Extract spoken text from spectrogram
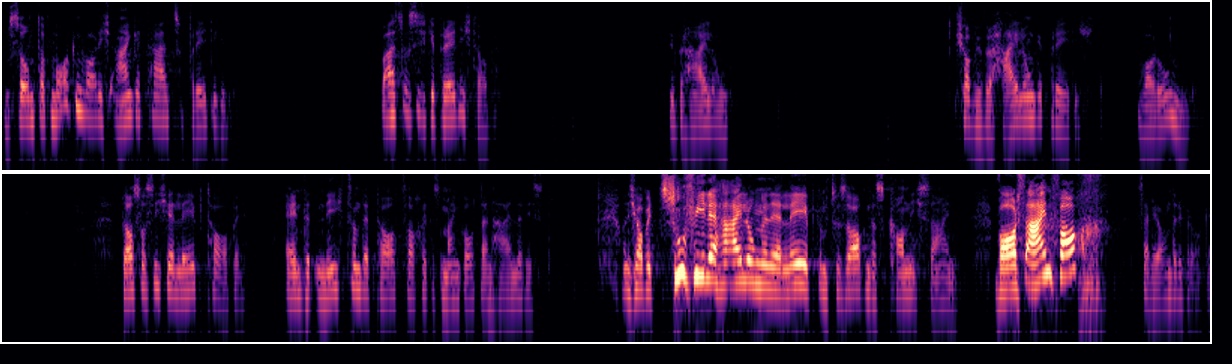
Am Sonntagmorgen war ich eingeteilt zu predigen. Weißt du, was ich gepredigt habe? Über Heilung. Ich habe über Heilung gepredigt. Warum? Das, was ich erlebt habe, ändert nichts an der Tatsache, dass mein Gott ein Heiler ist. Und ich habe zu viele Heilungen erlebt, um zu sagen, das kann nicht sein. War es einfach? Das ist eine andere Frage.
